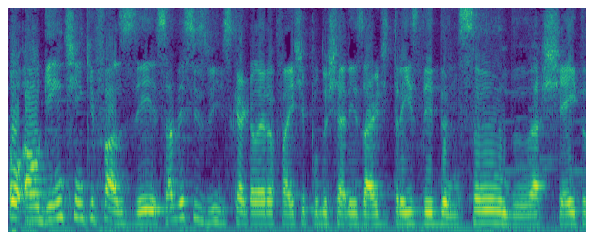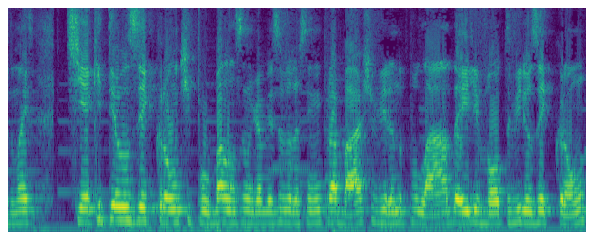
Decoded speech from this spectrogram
Ou alguém tinha que fazer, sabe esses vídeos que a galera faz, tipo, do Charizard 3D dançando, achei e tudo mais? tinha que ter o Zekron, tipo, balançando a cabeça pra cima e pra baixo, virando pro lado, aí ele volta vira o Zekron,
